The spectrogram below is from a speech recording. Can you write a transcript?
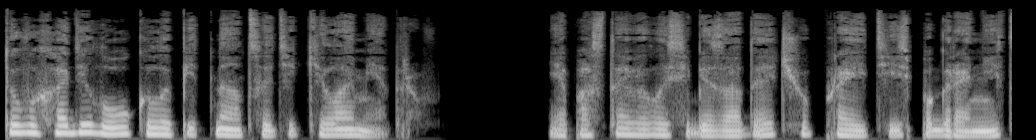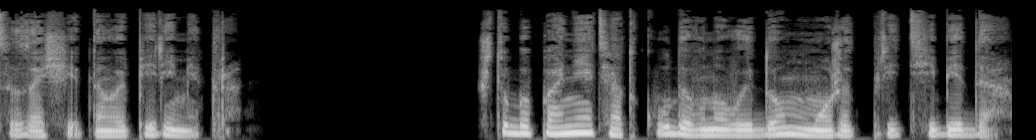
то выходило около 15 километров. Я поставила себе задачу пройтись по границе защитного периметра. Чтобы понять, откуда в новый дом может прийти беда.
